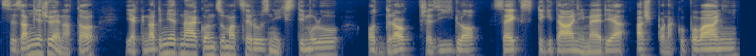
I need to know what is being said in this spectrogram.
se zaměřuje na to, jak nadměrná konzumace různých stimulů, od drog přes jídlo, sex, digitální média až po nakupování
